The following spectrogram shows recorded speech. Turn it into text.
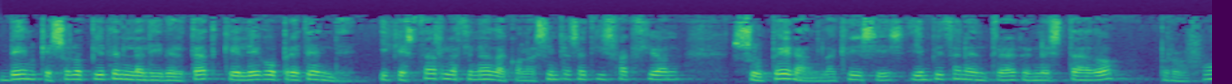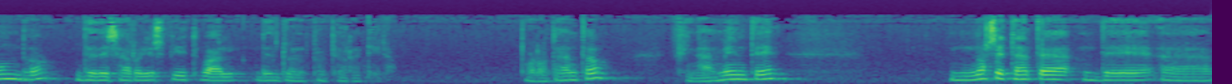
ven que solo pierden la libertad que el ego pretende y que está relacionada con la simple satisfacción, superan la crisis y empiezan a entrar en un estado profundo de desarrollo espiritual dentro del propio retiro. Por lo tanto, finalmente, no se trata de eh,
